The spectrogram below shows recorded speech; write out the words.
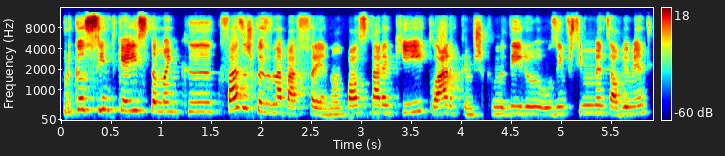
Porque eu sinto que é isso também que, que faz as coisas andar para a frente, não posso estar aqui, claro, temos que medir os investimentos, obviamente,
